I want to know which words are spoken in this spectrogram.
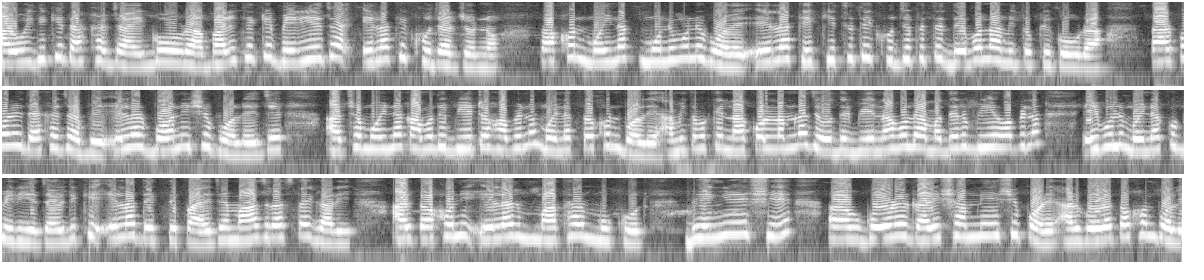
আর ওইদিকে দেখা যায় গৌরা বাড়ি থেকে বেরিয়ে যায় এলাকে খোঁজার জন্য। তখন মৈনাক মনে মনে বলে, এলাকে কিছুতেই খুঁজে পেতে দেব না আমি তোকে গৌরা। তারপরে দেখা যাবে এলার বন এসে বলে যে আচ্ছা মৈনাক, আমাদের বিয়েটা হবে না? মৈনাক তখন বলে, আমি তোমাকে না করলাম না যে ওদের বিয়ে না হলে আমাদেরও বিয়ে হবে না? এই বলে মৈনাকও বেরিয়ে যায়। ওদিকে এলা দেখতে পায় যে মাঝ রাস্তায় গাড়ি আর তখনই এলার মাথার মুকুট ভেঙে এসে গৌড়ের গাড়ির সামনে এসে পড়ে। আর গৌরা তখন বলে,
